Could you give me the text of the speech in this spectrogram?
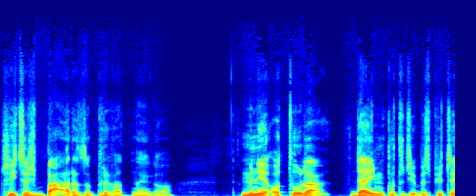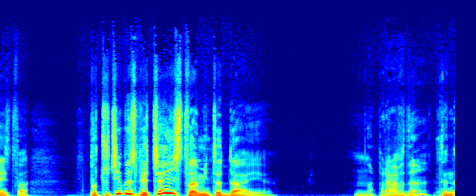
czyli coś bardzo prywatnego, mnie otula, daje mi poczucie bezpieczeństwa. Poczucie bezpieczeństwa mi to daje. Naprawdę? Ten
